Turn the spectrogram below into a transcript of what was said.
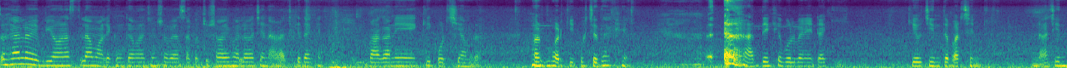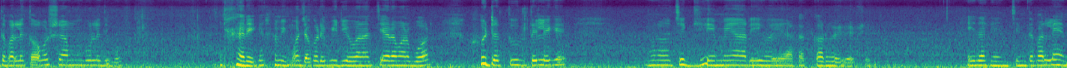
তো হ্যালো এভরিওয়ান, আসসালামু আলাইকুম। কেমন আছেন সবাই? আশা করছি সবাই ভালো আছেন। আর আজকে দেখেন, বাগানে কি করছি আমরা? আমার বর কি করছে দেখেন। আর দেখে বলবেন এটা কি? কেউ চিনতে পারছেন কি? না চিনতে পারলে তো অবশ্যই আমি বলে দিব। আর এখানে আমি মজা করে ভিডিও বানাচ্ছি, আর আমার বর ওইটা তুলতে লেগে মনে হচ্ছে ঘেমে আর ই হয়ে একাকার হয়ে গেছে। এই দেখেন, চিনতে পারলেন?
